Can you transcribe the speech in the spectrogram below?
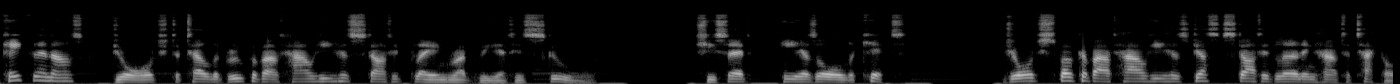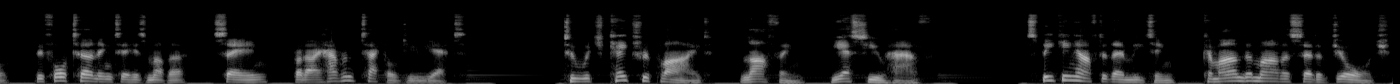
Kate then asked George to tell the group about how he has started playing rugby at his school. She said, he has all the kit. George spoke about how he has just started learning how to tackle, before turning to his mother, saying, But I haven't tackled you yet. To which Kate replied, laughing, Yes, you have. Speaking after their meeting, Commander Marler said of George,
